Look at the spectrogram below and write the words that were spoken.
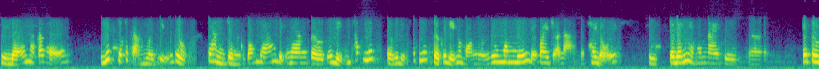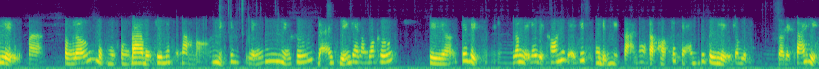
Thì để mà có thể giúp cho tất cả mọi người hiểu được cái hành trình của bóng đá Việt Nam từ cái điểm thấp nhất từ cái điểm thấp nhất từ cái điểm mà mọi người luôn mong muốn để quay trở lại để thay đổi thì cho đến ngày hôm nay thì uh, cái tư liệu mà phần lớn một một phần ba bộ phim nó sẽ nằm ở những cái những những thứ đã diễn ra trong quá khứ. Thì uh, cái việc tôi nghĩ là việc khó nhất để cái thời điểm hiện tại là tập hợp tất cả những cái tư liệu trong lịch và việc tái hiện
